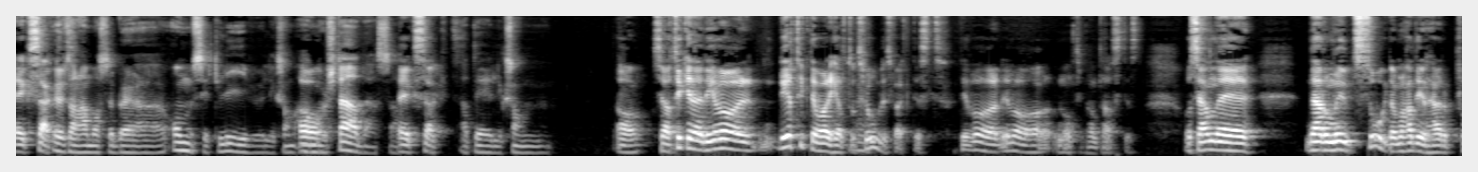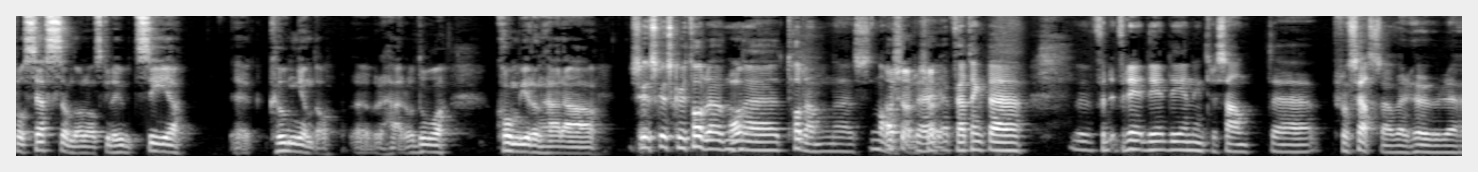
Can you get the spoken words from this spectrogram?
Exakt. Utan han måste börja om sitt liv liksom ja. annorstädes. Exakt. Att det är liksom... Ja, så jag tycker det var... Det tyckte jag var helt otroligt ja. faktiskt. Det var, det var någonting fantastiskt. Och sen... Eh, när de utsåg, de hade den här processen då de skulle utse eh, kungen då över det här och då kom ju den här uh... ska, ska, ska, vi ta den, ja. uh, ta den uh, snart? Ja, kör, kör. För jag tänkte För, det, det, det, är en intressant process över hur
